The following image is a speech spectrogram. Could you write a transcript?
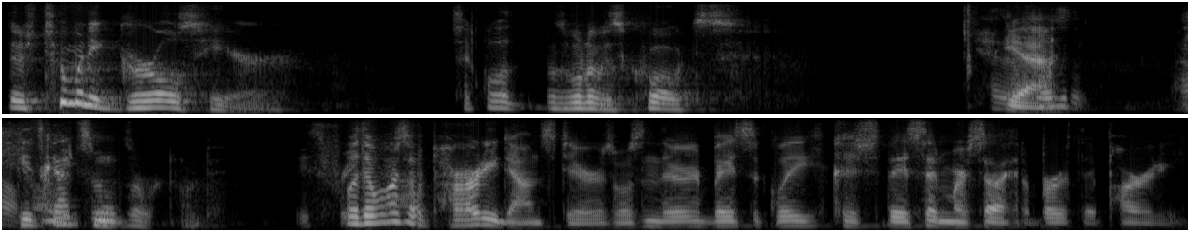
There's too many girls here." It's like, well, Was one of his quotes. there Yeah. wasn't- He's know, got some- around? he's well, there freaking was a party downstairs, wasn't there? Basically, because they said Marcel had a birthday party.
